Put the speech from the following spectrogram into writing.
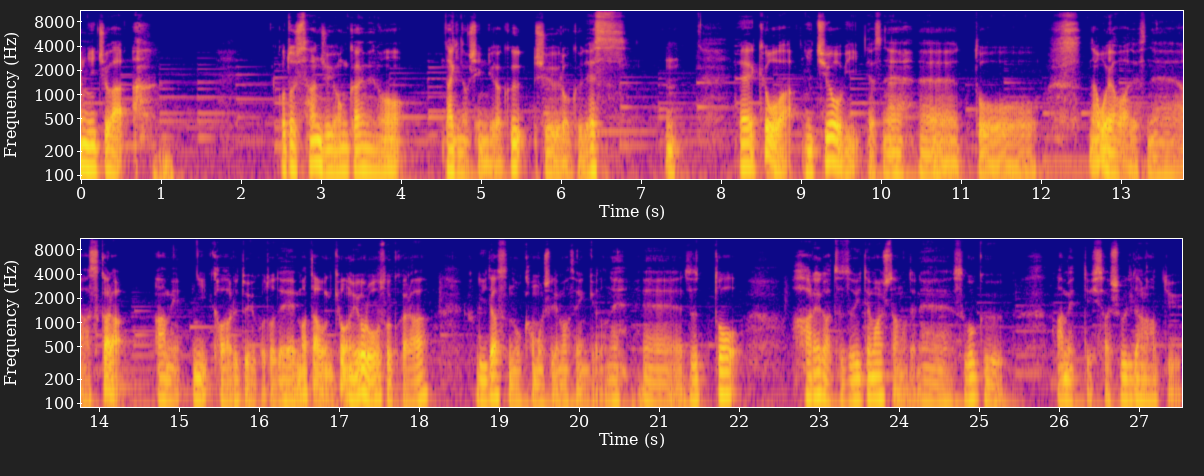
んにちは。今年34回目の凪の心理学収録です、うん。えー、今日は日曜日ですね。えー、っと名古屋はですね明日から雨に変わるということでまた今日の夜遅くから降り出すのかもしれませんけどね、えー、ずっと晴れが続いてましたのでねすごく雨って久しぶりだなっていう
